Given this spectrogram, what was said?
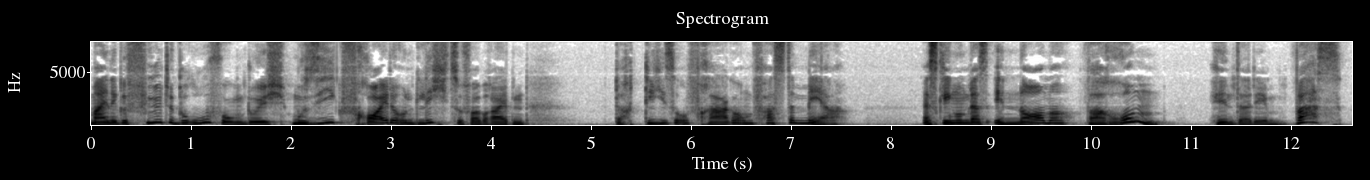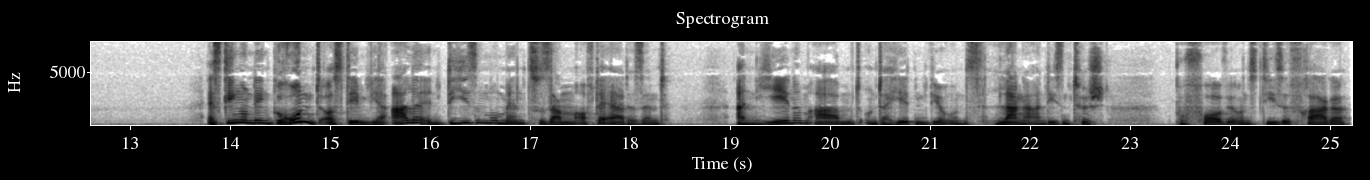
meine gefühlte Berufung durch Musik, Freude und Licht zu verbreiten. Doch diese Frage umfasste mehr. Es ging um das enorme Warum hinter dem Was. Es ging um den Grund, aus dem wir alle in diesem Moment zusammen auf der Erde sind. An jenem Abend unterhielten wir uns lange an diesem Tisch, bevor wir uns diese Frage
